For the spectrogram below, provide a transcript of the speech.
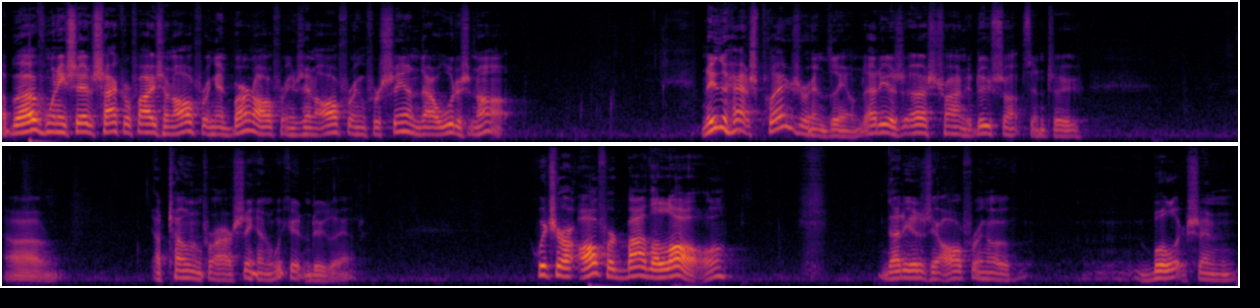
Above, when he said, Sacrifice and offering and burnt offerings and offering for sin, thou wouldest not. Neither hadst pleasure in them. That is, us trying to do something to uh, atone for our sin. We couldn't do that which are offered by the law, that is, the offering of bullocks and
